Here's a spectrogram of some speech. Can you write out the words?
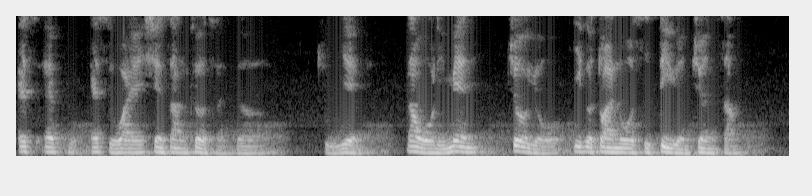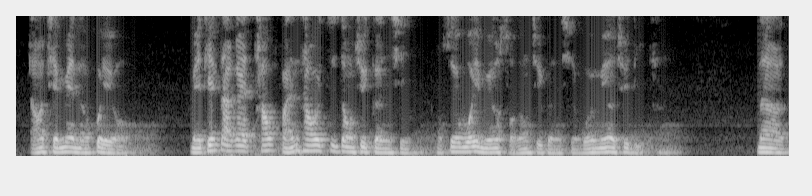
S F S Y 线上课程的主页？那我里面就有一个段落是地缘券商，然后前面呢会有每天大概它反正它会自动去更新，所以我也没有手动去更新，我也没有去理它。那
